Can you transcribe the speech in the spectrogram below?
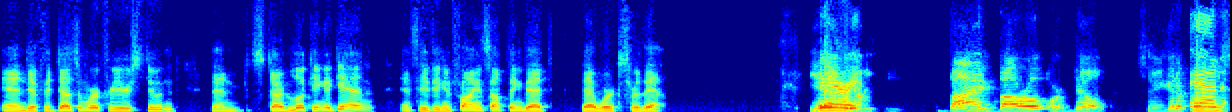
And if it doesn't work for your student, then start looking again and see if you can find something that that works for them. Yeah, Very buy, borrow, or build. So you're going to purchase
